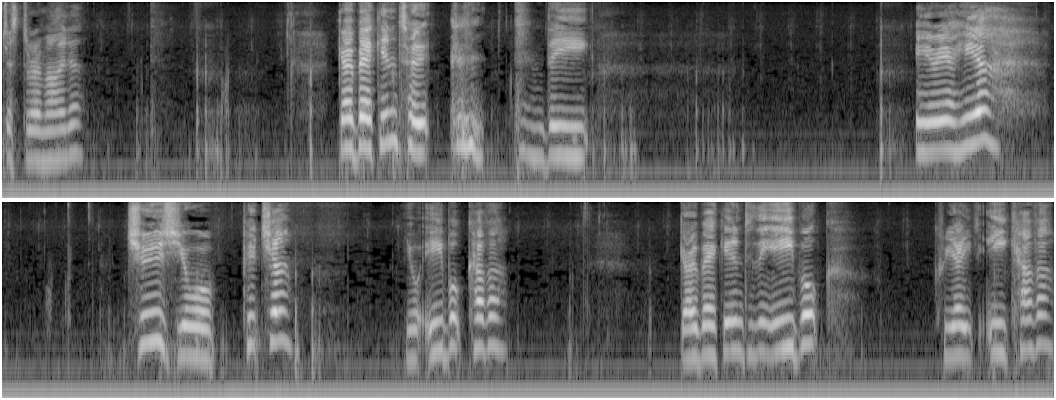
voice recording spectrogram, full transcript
Just a reminder. Go back into the area here. Choose your picture, your ebook cover. Go back into the ebook, create e-cover.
